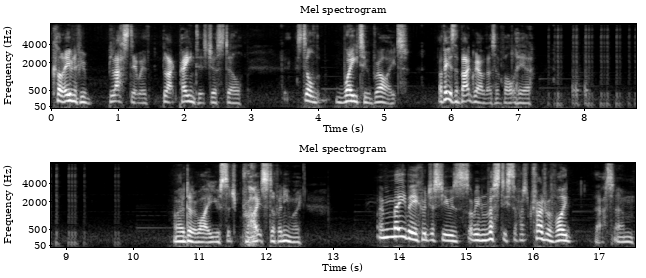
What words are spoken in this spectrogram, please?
colour. Even if you blast it with black paint, it's just still, still way too bright. I think it's the background that's at fault here. I don't know why I use such bright stuff anyway. And maybe I could just use, I mean, rusty stuff. I trying to avoid that. Um,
